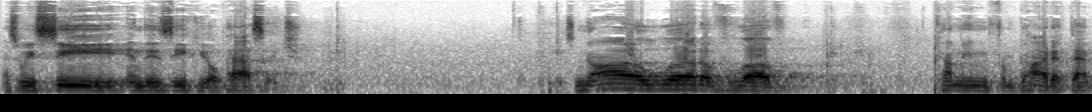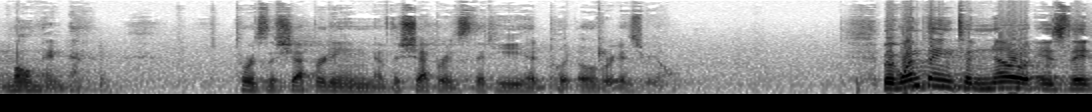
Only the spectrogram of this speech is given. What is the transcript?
As we see in the Ezekiel passage, it's not a lot of love coming from God at that moment towards the shepherding of the shepherds that He had put over Israel. But one thing to note is that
